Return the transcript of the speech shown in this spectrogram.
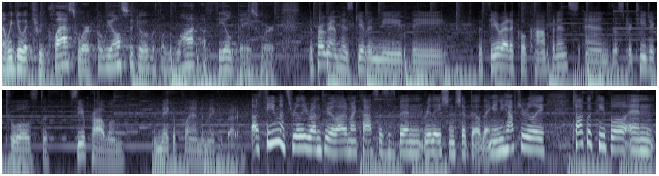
And we do it through classwork, but we also do it with a lot of field-based work. The program has given me the the theoretical confidence and the strategic tools to see a problem and make a plan to make it better. A theme that's really run through a lot of my classes has been relationship building and you have to really talk with people and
